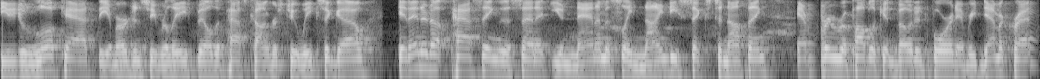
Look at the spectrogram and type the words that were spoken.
You look at the emergency relief bill that passed Congress two weeks ago. It ended up passing the Senate unanimously, 96 to nothing. Every Republican voted for it. Every Democrat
